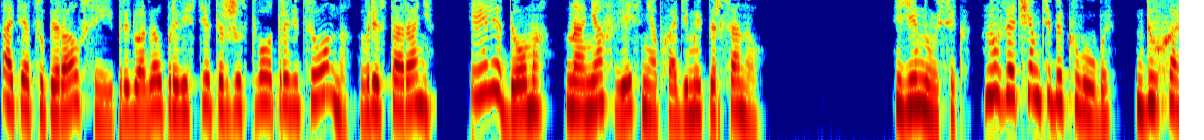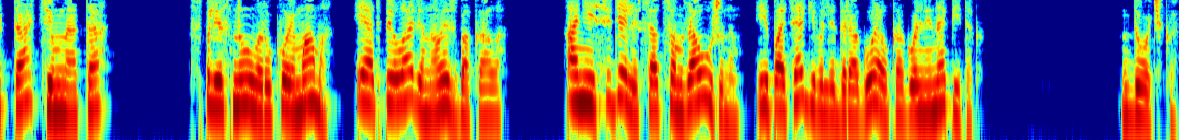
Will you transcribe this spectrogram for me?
Отец упирался и предлагал провести торжество традиционно, в ресторане или дома, наняв весь необходимый персонал. «Янусик, ну зачем тебе клубы? Духота, темнота!» Всплеснула рукой мама и отпила вино из бокала. Они сидели с отцом за ужином и потягивали дорогой алкогольный напиток. «Дочка,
